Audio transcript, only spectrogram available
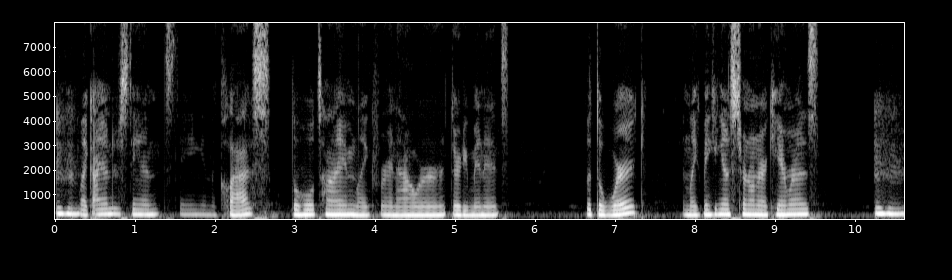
Mm-hmm. Like I understand staying in the class the whole time, like for an hour, thirty minutes, but the work and like making us turn on our cameras, mm-hmm.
